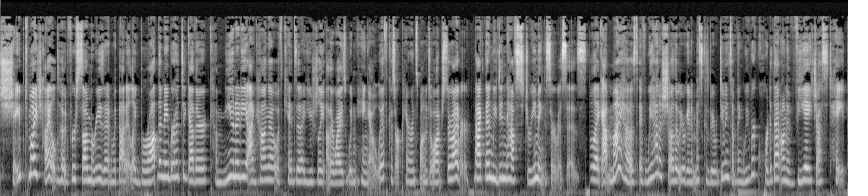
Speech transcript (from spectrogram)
shaped my childhood for some reason with that it like brought the neighborhood together community i hung out with kids that i usually otherwise wouldn't hang out with because our parents wanted to watch survivor. Back then we didn't have streaming services. Like at my house if we had a show that we were going to miss because we were doing something we recorded that on a vhs tape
